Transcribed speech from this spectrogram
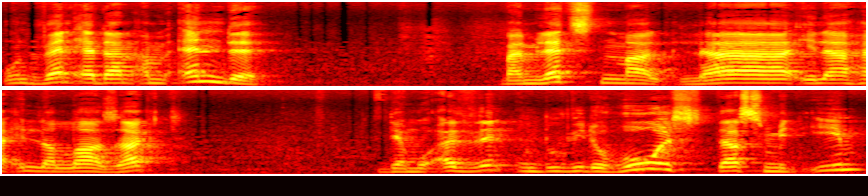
und wenn er dann am Ende beim letzten Mal لا إله إلا الله sagt der Muezzin, und du wiederholst das mit ihm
